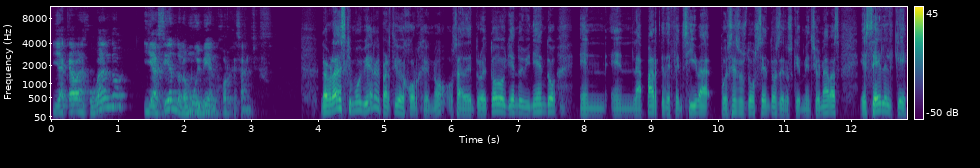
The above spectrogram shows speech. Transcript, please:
y acaban jugando y haciéndolo muy bien Jorge Sánchez. La verdad es que muy bien el partido de Jorge, ¿no? O sea, dentro de todo, yendo y viniendo en, la parte defensiva, pues esos dos centros de los que mencionabas, es él el que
